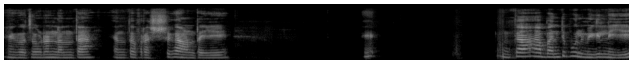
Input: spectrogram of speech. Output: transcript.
ఇగో చూడండి అంతా ఎంతో ఫ్రెష్‌గా ఉంటాయి. ఇంకా బంతిపూలు పూలు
